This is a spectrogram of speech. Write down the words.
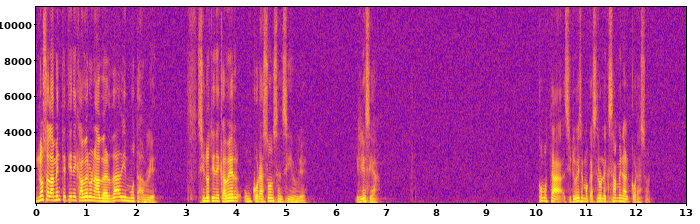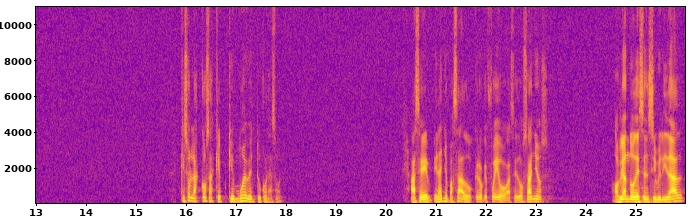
No solamente tiene que haber una verdad inmutable, sino tiene que haber un corazón sensible. Iglesia, ¿Cómo está si tuviésemos que hacer un examen al corazón? ¿Qué son las cosas que, mueven tu corazón? Hace el año pasado, creo que fue, o hace dos años, hablando de sensibilidad,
